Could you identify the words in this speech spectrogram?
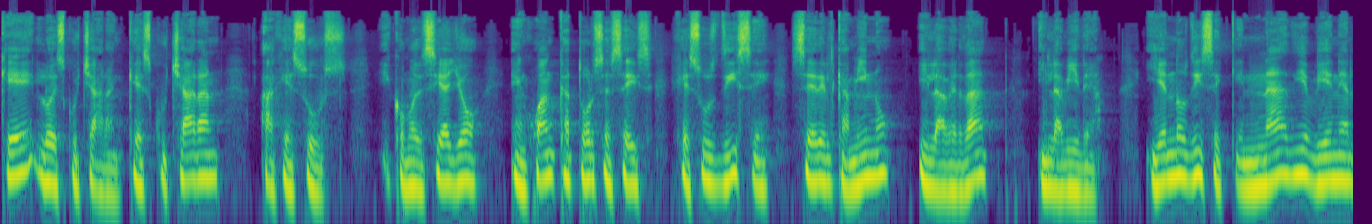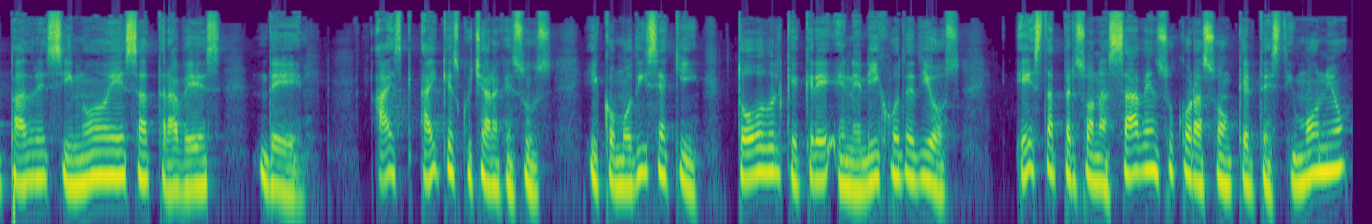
que lo escucharan, que escucharan a Jesús. Y como decía yo, en Juan 14, 6, Jesús dice ser el camino y la verdad y la vida. Y Él nos dice que nadie viene al Padre si no es a través de Él. Hay, que escuchar a Jesús. Y como dice aquí, todo el que cree en el Hijo de Dios, esta persona sabe en su corazón que el testimonio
